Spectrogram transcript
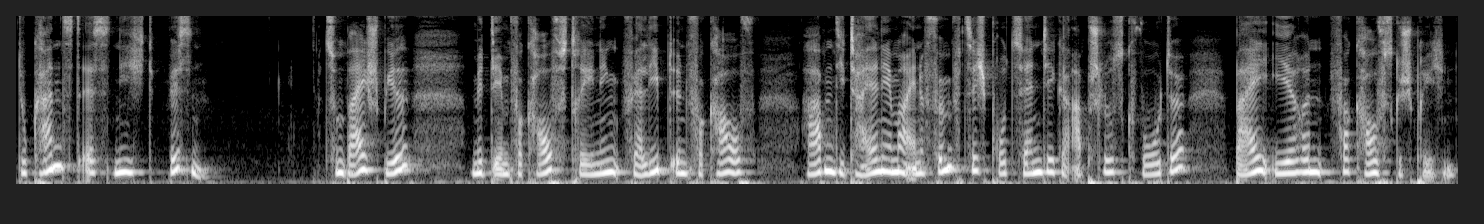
Du kannst es nicht wissen. Zum Beispiel mit dem Verkaufstraining Verliebt in Verkauf haben die Teilnehmer eine 50-prozentige Abschlussquote bei ihren Verkaufsgesprächen.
